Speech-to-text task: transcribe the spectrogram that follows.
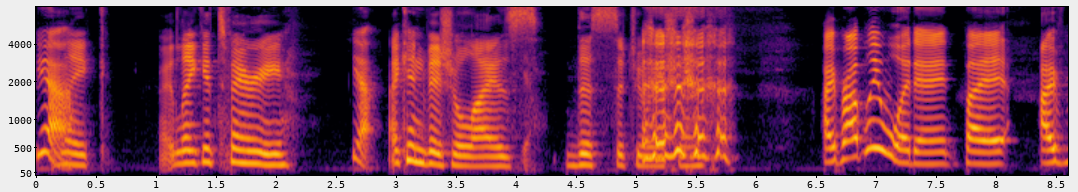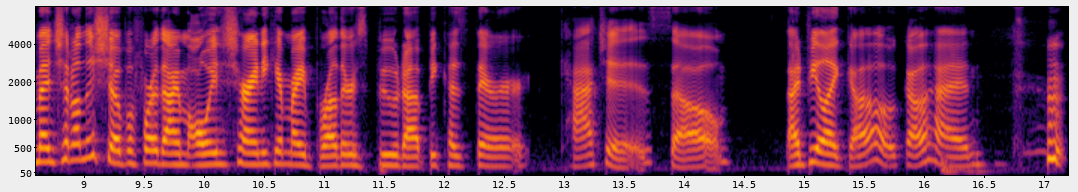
Yeah. Like, like it's very. Yeah. I can visualize this situation. i probably wouldn't but i've mentioned on the show before that i'm always trying to get my brother's boot up because they're catches so i'd be like go go ahead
